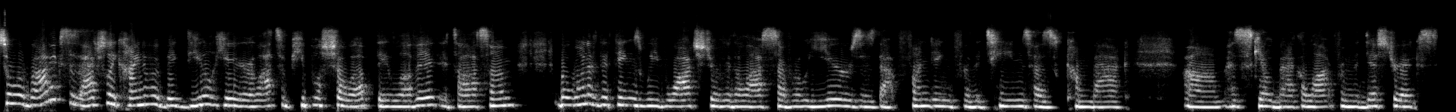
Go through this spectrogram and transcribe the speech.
So robotics is actually kind of a big deal here. Lots of people show up, they love it, it's awesome. But one of the things we've watched over the last several years is that funding for the teams has come back, um, has scaled back a lot from the districts.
